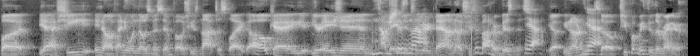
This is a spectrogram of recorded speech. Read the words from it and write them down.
But yeah, she, you know, if anyone knows Miss Info, she's not just like, oh, okay, you- you're Asian, No, I'm Asian, so you're down. No, she's about her business. Yeah. Yeah. You know what I mean? Yeah. So she put me through the ringer,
